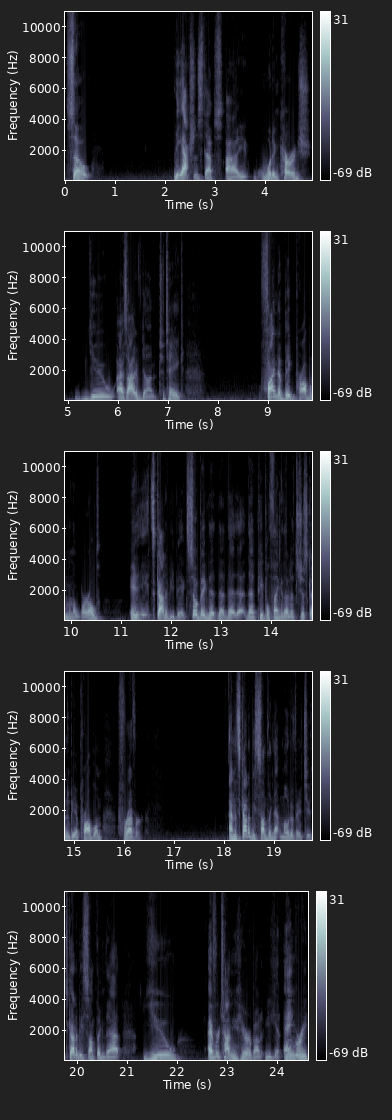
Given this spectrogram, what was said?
So the action steps I would encourage you, as I've done, to take. Find a big problem in the world. It, has got to be big, so big that, that, that, that people think that it's just going to be a problem forever. And it's got to be something that motivates you. It's got to be something that you, every time you hear about it, you get angry.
